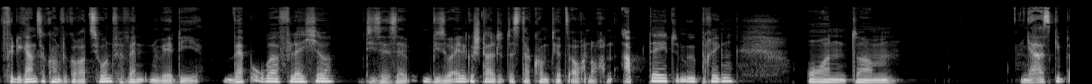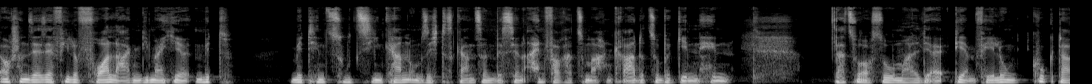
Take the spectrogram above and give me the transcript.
Für die ganze Konfiguration verwenden wir die Web-Oberfläche, die sehr, sehr visuell gestaltet ist. Da kommt jetzt auch noch ein Update im Übrigen. Und ähm, ja, es gibt auch schon sehr, sehr viele Vorlagen, die man hier mit, mit hinzuziehen kann, um sich das Ganze ein bisschen einfacher zu machen, gerade zu Beginn hin. Dazu auch so mal die, die Empfehlung, guckt da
